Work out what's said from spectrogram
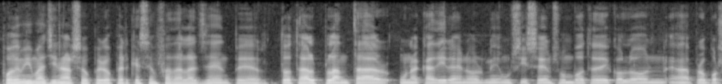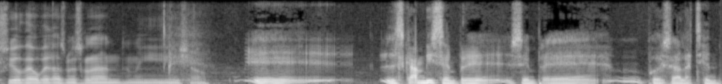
Podem imaginar-se, però per què s'enfada la gent per total plantar una cadira enorme, un 600, un bote de colon a proporció 10 vegades més gran i això? Eh, els canvis sempre, sempre pues, a la gent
